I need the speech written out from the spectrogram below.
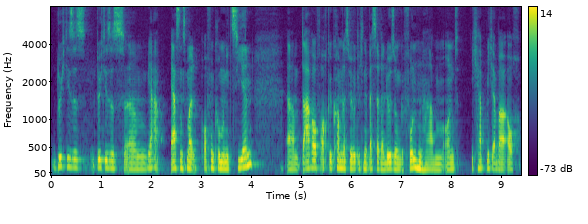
durch dieses, durch dieses, ähm, ja, erstens mal offen kommunizieren, ähm, darauf auch gekommen, dass wir wirklich eine bessere Lösung gefunden haben. Und ich habe mich aber auch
